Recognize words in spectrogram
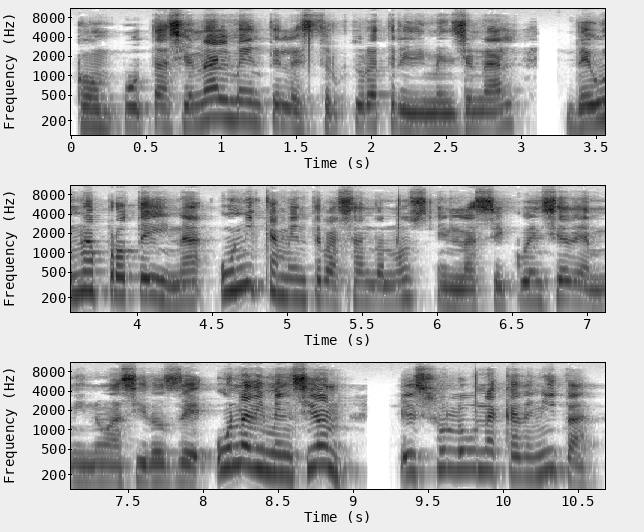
computacionalmente la estructura tridimensional de una proteína únicamente basándonos en la secuencia de aminoácidos de una dimensión. Es solo una cadenita.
